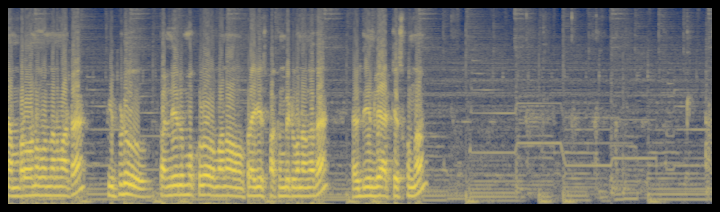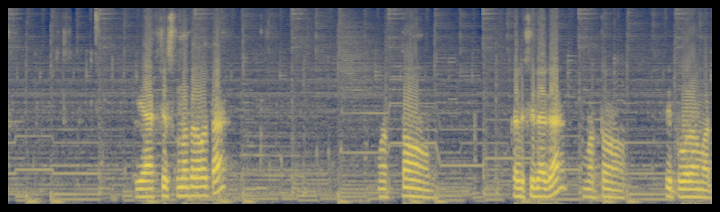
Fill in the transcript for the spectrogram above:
నెంబర్ వన్ ఉందన్నమాట. ఇప్పుడు పన్నీర్ ముక్కలు మనం ఫ్రై చేసి పక్కన పెట్టుకున్నాం కదా అది దీంట్లో యాడ్ చేసుకుందాం. యాడ్ చేసుకున్న తర్వాత మొత్తం కలిసిలాగా మొత్తం తిప్పుకోవాలన్నమాట.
